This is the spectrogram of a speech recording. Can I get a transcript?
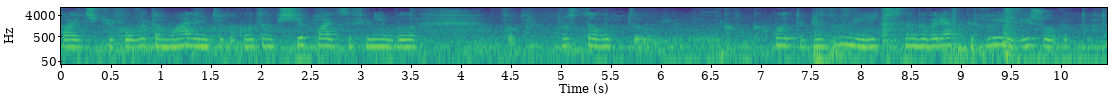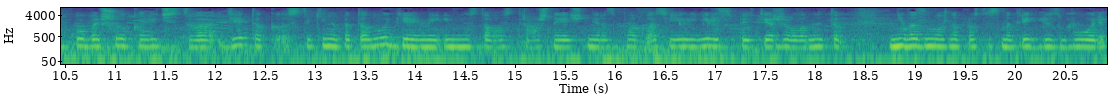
пальчики, у кого-то маленькие, у кого-то вообще пальцев не было. Просто вот какое-то безумие. Я, честно говоря, впервые вижу вот такое большое количество деток с такими патологиями, и мне стало страшно. Я чуть не расплакалась, еле-еле себя сдерживала, но это невозможно просто смотреть без боли.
